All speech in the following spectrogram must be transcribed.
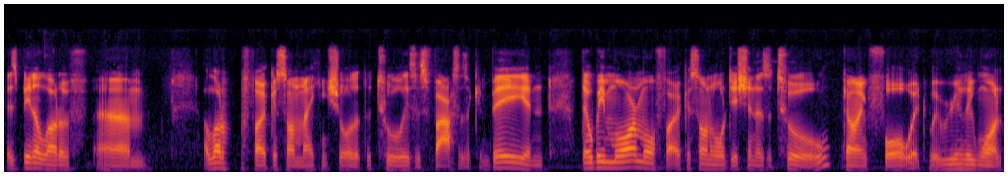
There's been a lot of um, a lot of focus on making sure that the tool is as fast as it can be, and there'll be more and more focus on Audition as a tool going forward. We really want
